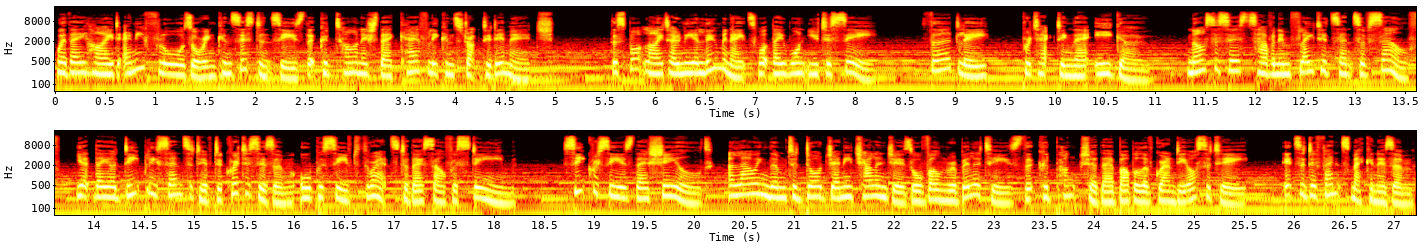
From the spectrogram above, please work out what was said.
where they hide any flaws or inconsistencies that could tarnish their carefully constructed image. The spotlight only illuminates what they want you to see. Thirdly, protecting their ego. Narcissists have an inflated sense of self, yet they are deeply sensitive to criticism or perceived threats to their self-esteem. Secrecy is their shield, allowing them to dodge any challenges or vulnerabilities that could puncture their bubble of grandiosity. It's a defense mechanism,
